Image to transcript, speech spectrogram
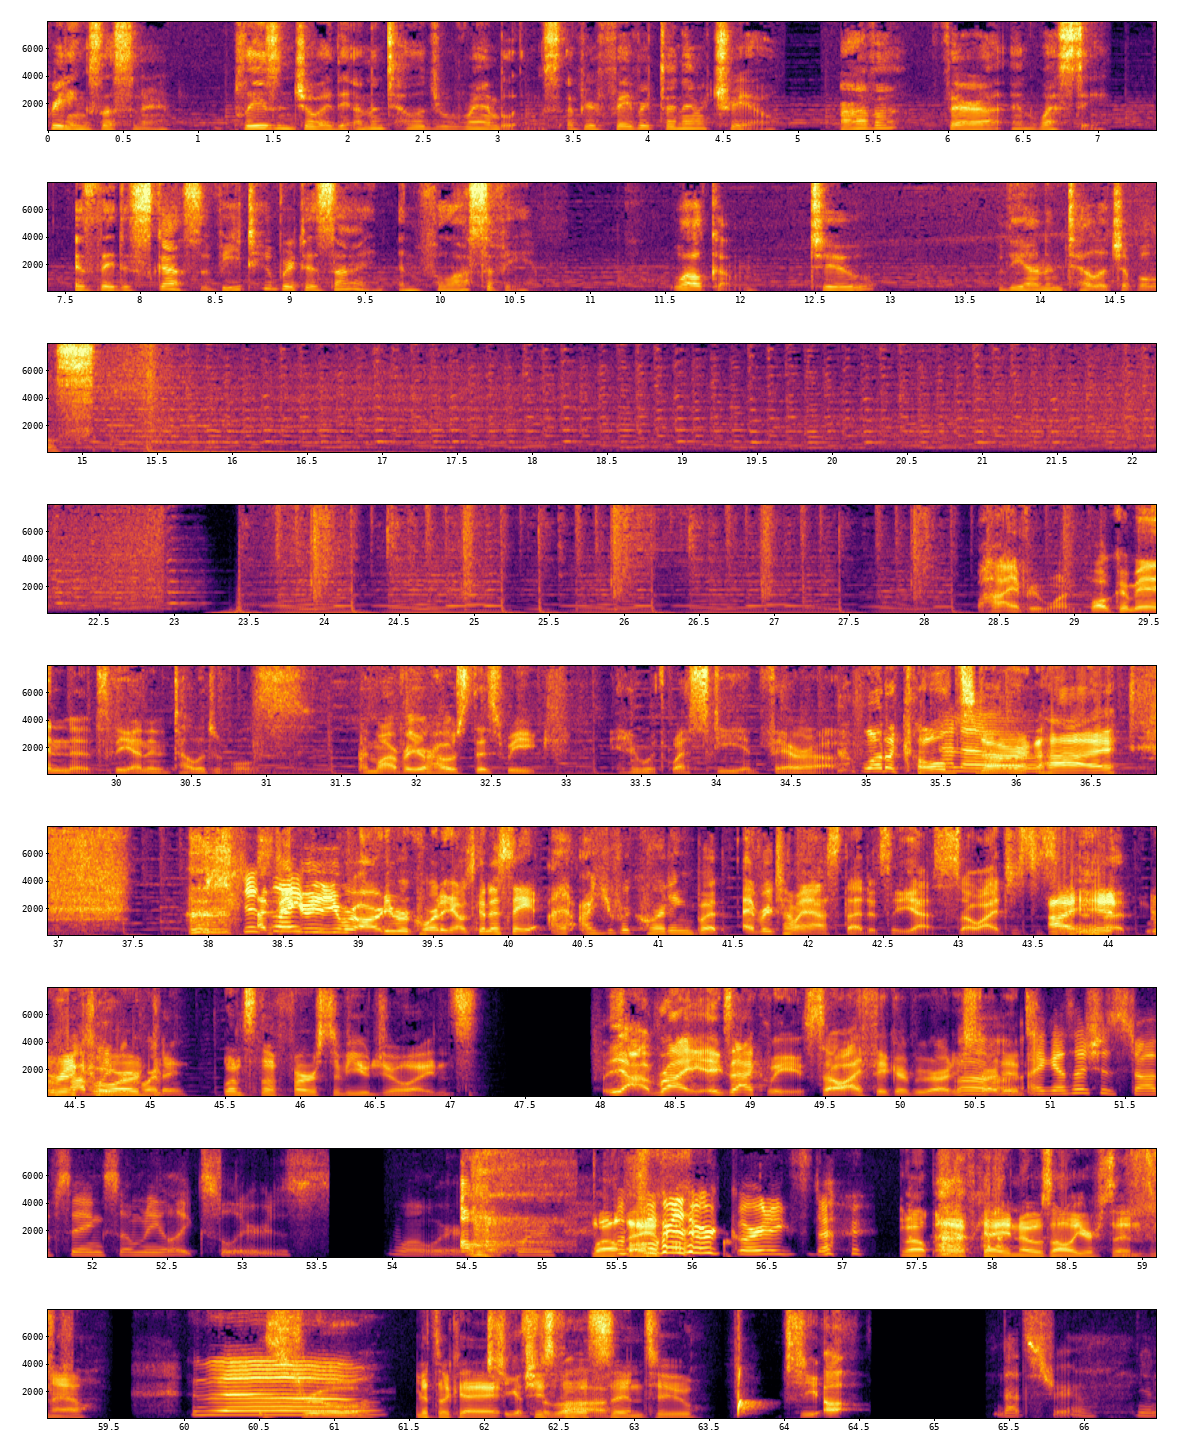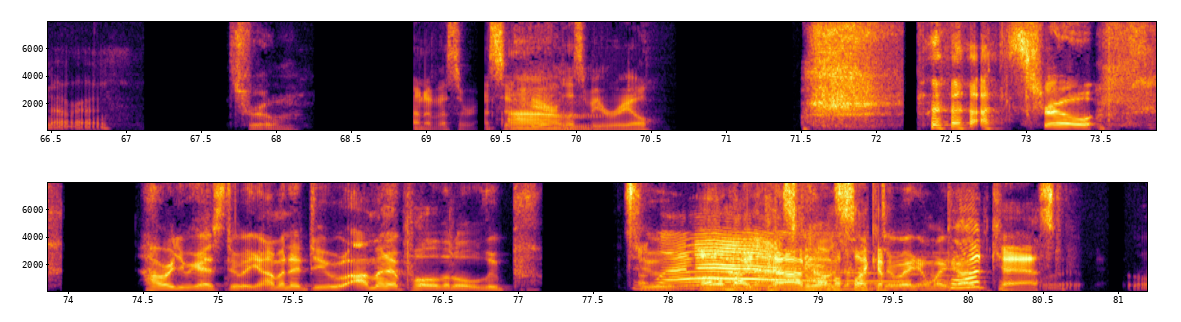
Greetings, listener. Please enjoy the unintelligible ramblings of your favorite dynamic trio, Arva, Farah, and Westy, as they discuss VTuber design and philosophy. Welcome to The Unintelligibles. Hi, everyone. Welcome in to the Unintelligibles. I'm Arva, your host this week, here with Westy and Farah. What a cold Hello. start. Hi. Just I like figured you were already recording. I was gonna say, "I- "Are you recording?" But every time I ask that, it's a yes. So I just I decided hit that we're probably record. recording. Once the first of you joins. Yeah, right. Exactly. So I figured we were already oh, started. I guess I should stop saying so many like slurs while we're Oh. before, Well, before A- the recording starts. well, AFK knows all your sins now. No, true. It's okay. She gets She's the full of sin too. She oh, That's true. You're not wrong. true. None of us are innocent here. Let's be Um, real. That's true. How are you guys doing? I'm gonna do. I'm gonna pull a little loop. To Oh my god, we're almost like a doing? Oh my god. podcast.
